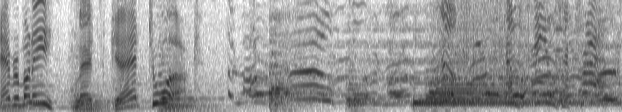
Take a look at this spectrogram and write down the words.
Everybody, let's get to work. Some seals are trapped.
